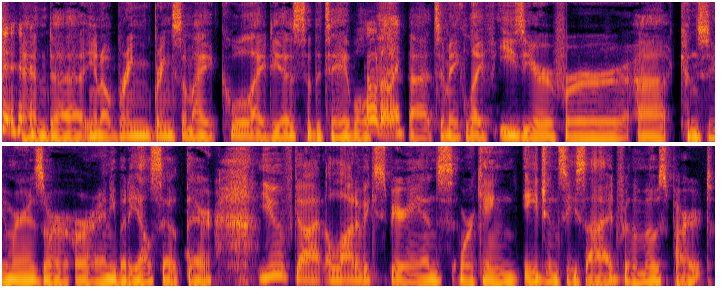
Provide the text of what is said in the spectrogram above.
and, uh, you know, bring, bring some cool ideas to the table totally. uh, to make life easier for uh, consumers or, or anybody else out there. You've got a lot of experience working agency side for the most part.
